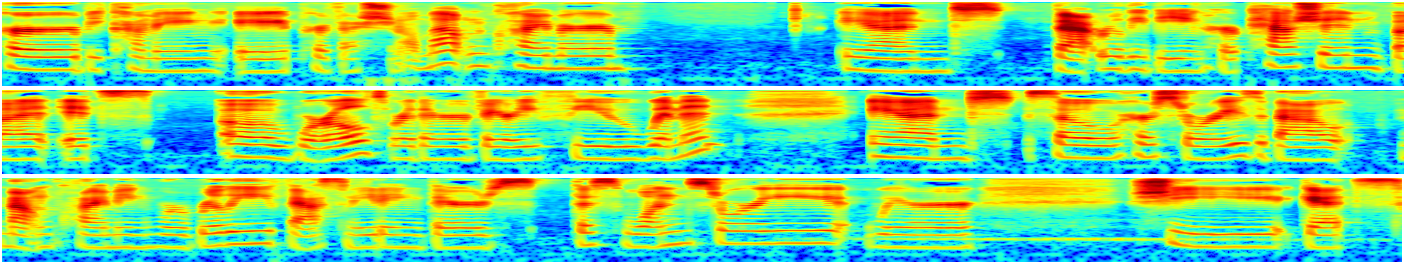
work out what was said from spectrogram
her becoming a professional mountain climber and that really being her passion, but it's a world where there are very few women. And so her stories about mountain climbing were really fascinating. There's this one story where she gets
